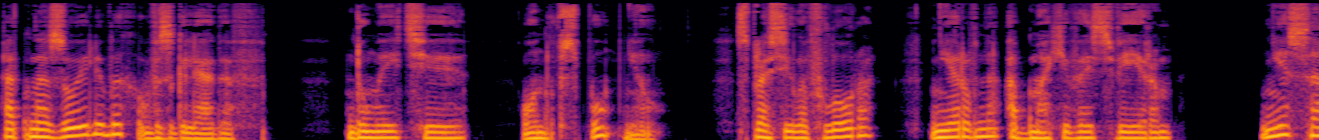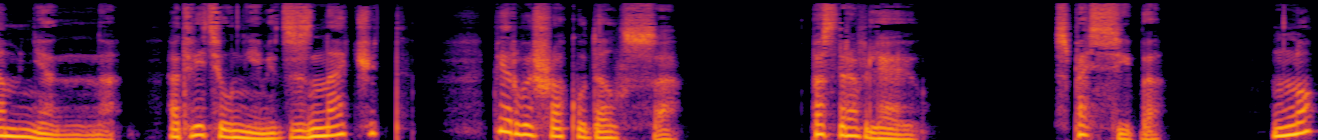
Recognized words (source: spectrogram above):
от назойливых взглядов. «Думаете, он вспомнил? — спросила Флора, нервно обмахиваясь веером. — Несомненно, — ответил немец. — Значит, первый шаг удался. — Поздравляю. — Спасибо. Но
